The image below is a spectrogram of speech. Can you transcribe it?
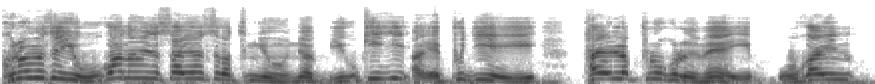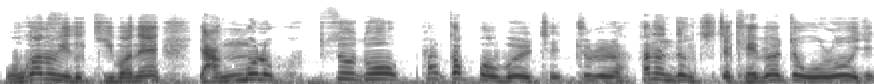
그러면서 이 오가노이드 사이언스 같은 경우는요 미국 PD, 아, FDA 파일럿 프로그램에 이 오가인, 오가노이드 기반의 약물 흡수도 평가법을 제출을 하는 등 진짜 개별적으로 이제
